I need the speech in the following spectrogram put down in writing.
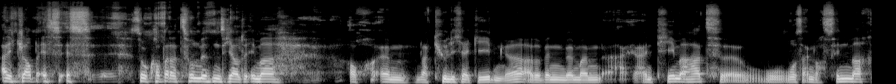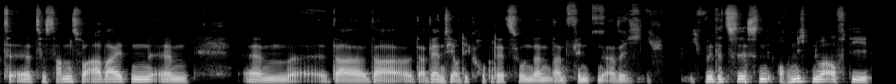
Also ich glaube, es, es, so Kooperationen müssen sich halt immer auch ähm, natürlich ergeben. Ja? Also wenn, wenn man ein Thema hat, äh, wo, wo es einfach Sinn macht, äh, zusammenzuarbeiten, ähm, ähm, da, da, da werden sich auch die Kooperationen dann, dann finden. Also ich, ich, ich würde jetzt auch nicht nur auf die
